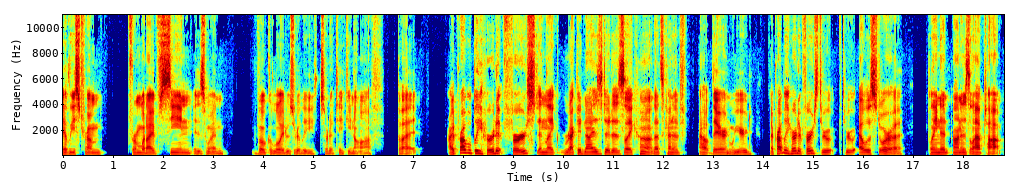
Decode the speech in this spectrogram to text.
at least from from what I've seen is when Vocaloid was really sort of taking off. But I probably heard it first and like recognized it as like, huh, that's kind of out there and weird. I probably heard it first through through Elistora playing it on his laptop.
